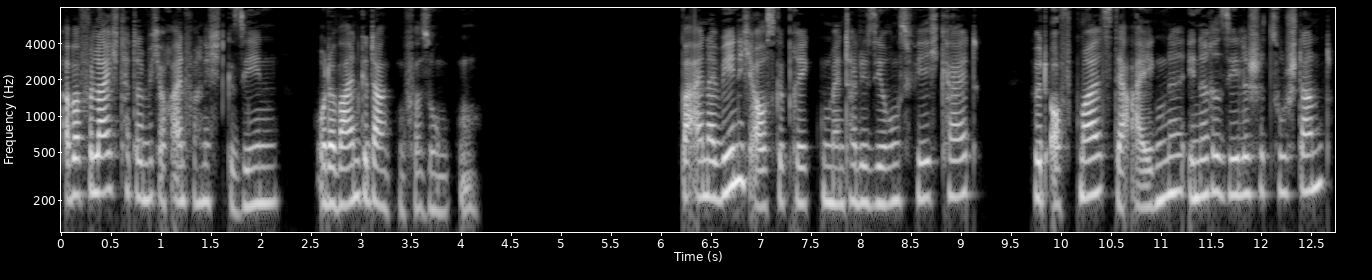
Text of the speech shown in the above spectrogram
Aber vielleicht hat er mich auch einfach nicht gesehen oder war in Gedanken versunken. Bei einer wenig ausgeprägten Mentalisierungsfähigkeit wird oftmals der eigene innere seelische Zustand,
